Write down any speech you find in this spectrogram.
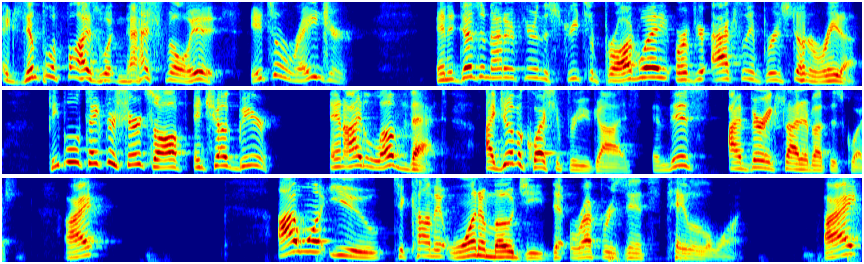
exemplifies what Nashville is. It's a rager. And it doesn't matter if you're in the streets of Broadway or if you're actually in Bridgestone Arena. People will take their shirts off and chug beer. And I love that. I do have a question for you guys. And this, I'm very excited about this question. All right. I want you to comment one emoji that represents Taylor Lewan. All right.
